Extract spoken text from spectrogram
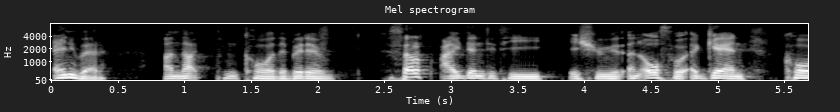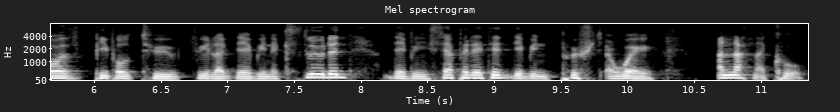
anywhere. And that can cause a bit of self identity issues and also, again, cause people to feel like they've been excluded, they've been separated, they've been pushed away. And that's not cool.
